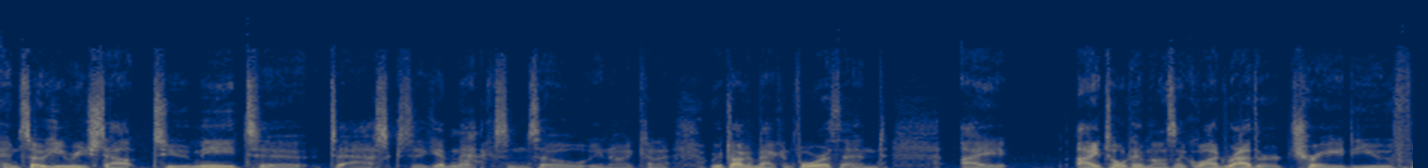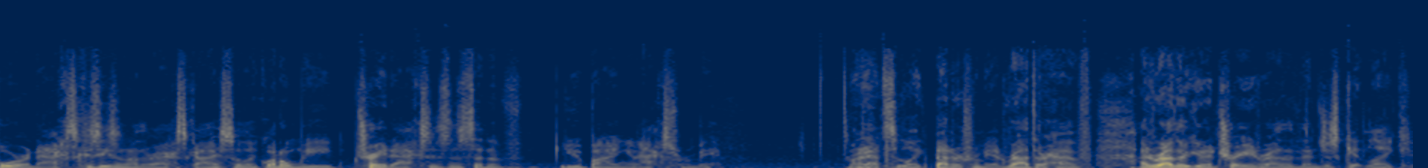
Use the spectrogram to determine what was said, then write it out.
and so he reached out to me to to ask to get an axe. And so you know, I kind of we were talking back and forth, and I I told him I was like, well, I'd rather trade you for an axe because he's another axe guy. So like, why don't we trade axes instead of you buying an axe from me? Right. That's like better for me. I'd rather have I'd rather get a trade rather than just get like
